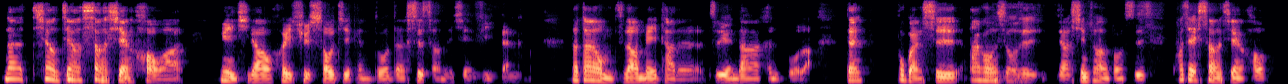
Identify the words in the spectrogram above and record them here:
那像这样上线后啊，因为你提到会去收集很多的市场的一些 feedback，那当然我们知道 Meta 的资源当然很多了，但不管是大公司或是比较新创的公司，它在上线后，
